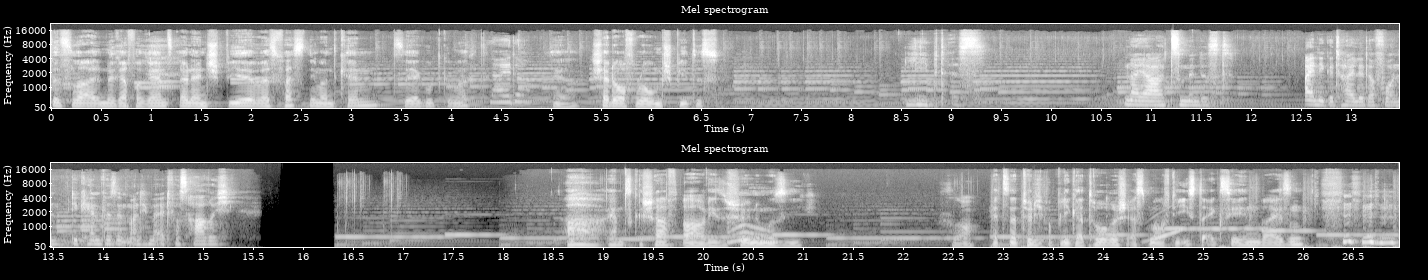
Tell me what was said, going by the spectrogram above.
das war eine Referenz an ein Spiel, was fast niemand kennt. Sehr gut gemacht. Leider. Ja, Shadow of Rome spielt es. Liebt es. Naja, zumindest. Einige Teile davon. Die Kämpfe sind manchmal etwas haarig. Ah, wir haben es geschafft. Oh, diese schöne Musik. So, jetzt natürlich obligatorisch erstmal auf die Easter Eggs hier hinweisen.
